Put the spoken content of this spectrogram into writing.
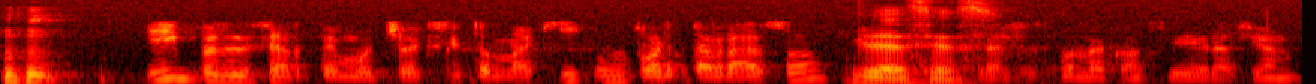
y pues desearte mucho éxito, Maki. Un fuerte abrazo. Gracias. Gracias por la consideración.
